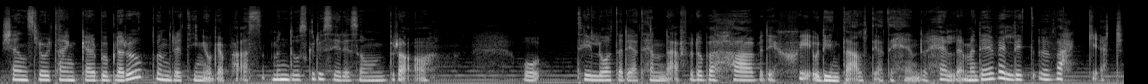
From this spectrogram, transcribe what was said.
känslor och tankar bubblar upp under ett yin-yoga-pass, men då ska du se det som bra. Och tillåta det att hända, för då behöver det ske. Och det är inte alltid att det händer heller, men det är väldigt vackert.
